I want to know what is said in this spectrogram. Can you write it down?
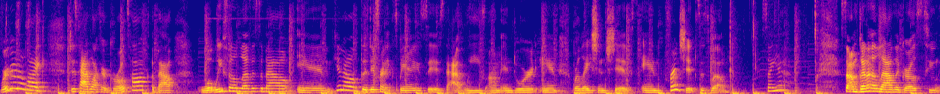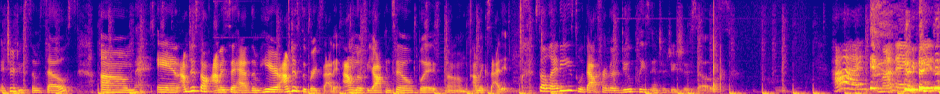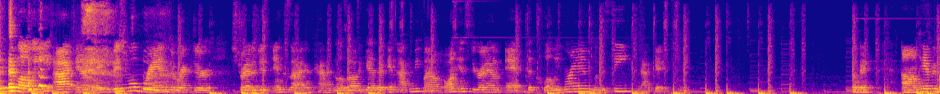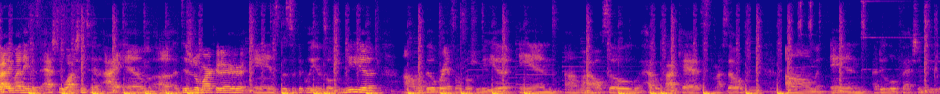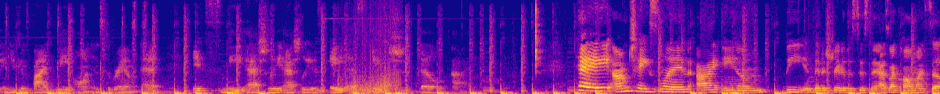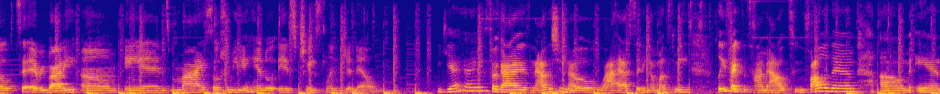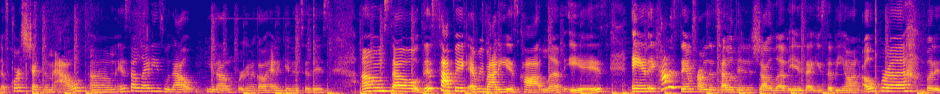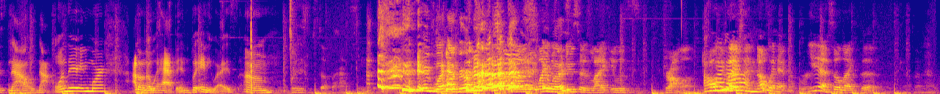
we're gonna like just have like a girl talk about what we feel love is about and you know the different experiences that we've um, endured in relationships and friendships as well. So yeah. So i'm gonna allow the girls to introduce themselves um, and i'm just so honored to have them here. I'm just super excited. I don't know if y'all can tell but um, i'm excited. So ladies without further ado please introduce yourselves. Hi, my name is Chloe. I am a visual brand director, strategist, and designer. Kind of goes all together, and I can be found on Instagram at the Chloe brand with a C, not a K. Okay. Um, hey everybody, my name is Ashley Washington. I am uh, a digital marketer and specifically in social media. Um, I build brands on social media and um, I also have a podcast myself. Um, and I do a little fashion too. And you can find me on Instagram at it's me Ashley. Ashley is A S H L I. Hey, I'm Chaselyn. I am the administrative assistant, as I call myself, to everybody. Um, and my social media handle is Chaselyn Janelle. Yay! So, guys, now that you know who I have sitting amongst me, please take the time out to follow them um, and, of course, check them out. Um, and so, ladies, without, you know, we're to go ahead and get into this. Um, so, this topic, everybody, is called Love Is. And it kind of stemmed from the television show Love Is that used to be on Oprah, but it's now not on there anymore. I don't know what happened. But, anyways, um, some stuff behind. what happened? one one It of the was. producers like it was drama. Oh my you God. actually know what happened. Yeah, so like the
